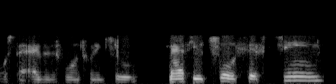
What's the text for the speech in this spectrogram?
what's that Exodus and twenty two, Matthew two and fifteen,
